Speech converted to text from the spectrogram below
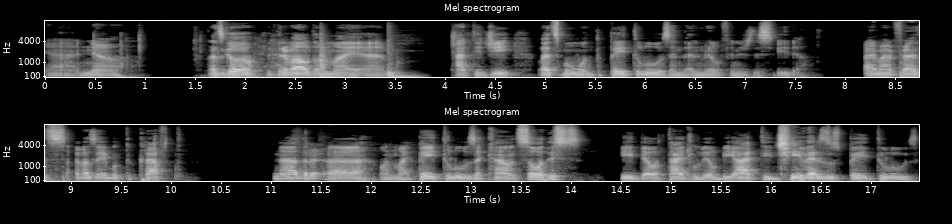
Yeah, no. Let's go with Rivaldo on my um, RTG. Let's move on to pay to lose and then we'll finish this video. Hi my friends, I was able to craft another uh, on my pay to lose account. So this video title will be RTG versus pay to lose.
